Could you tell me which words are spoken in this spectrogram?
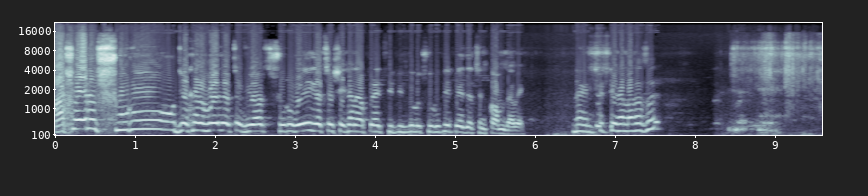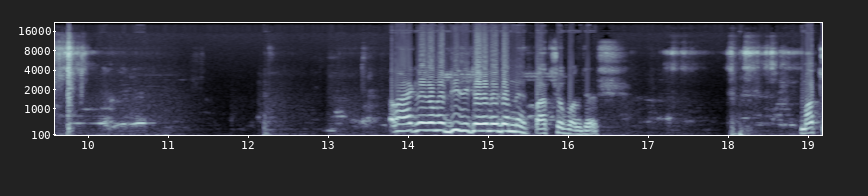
মাসের শুরু যেখানে হয়ে যাচ্ছে ভিউয়ার্স শুরু হয়ে গেছে সেখানে আপনার থ্রি পিসগুলো শুরুতেই পেয়ে যাচ্ছেন কম দামে। দেখেন চারটে কালার আছে? এক রকমের ডিজিটাল মধ্যে আপনার পাঁচশো পঞ্চাশ। মাত্র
